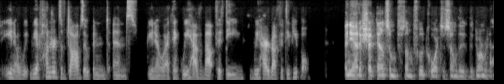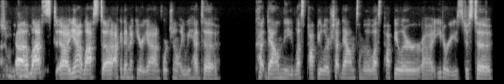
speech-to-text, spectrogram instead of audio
you know, we, we have hundreds of jobs opened and, you know, I think we have about 50, we hired about 50 people. And you had to shut down some some food courts and some of the the dormant some of the Uh, last, uh, yeah, last, uh, academic year. Yeah. Unfortunately, we had to cut down the less popular, shut down some of the less popular, uh, eateries just to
